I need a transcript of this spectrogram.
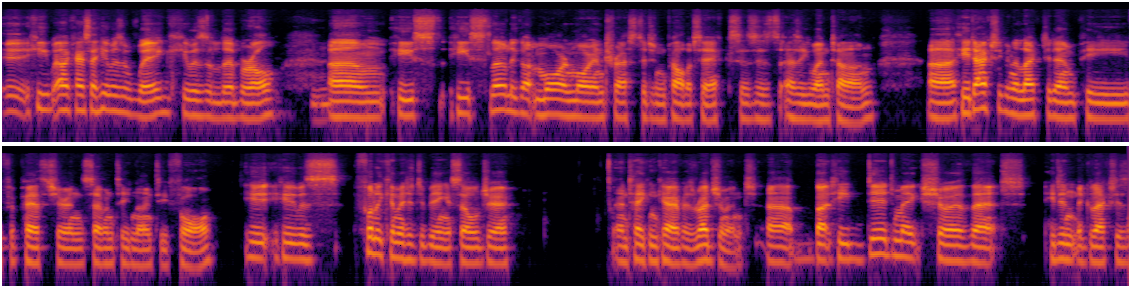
he, like I said, he was a Whig. He was a liberal. Mhm. Um, he he slowly got more and more interested in politics as as, as he went on. Uh, he'd actually been elected MP for Perthshire in 1794. He he was fully committed to being a soldier and taking care of his regiment. Uh, but he did make sure that he didn't neglect his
